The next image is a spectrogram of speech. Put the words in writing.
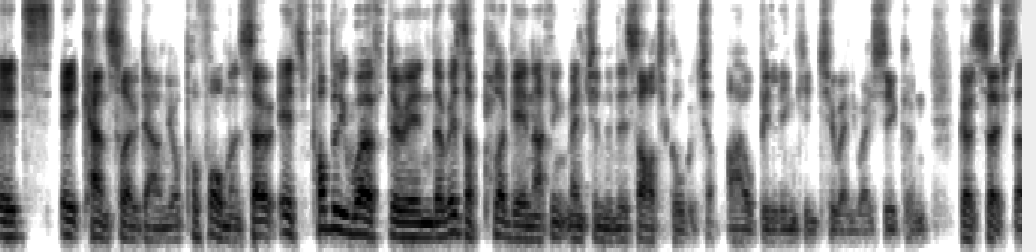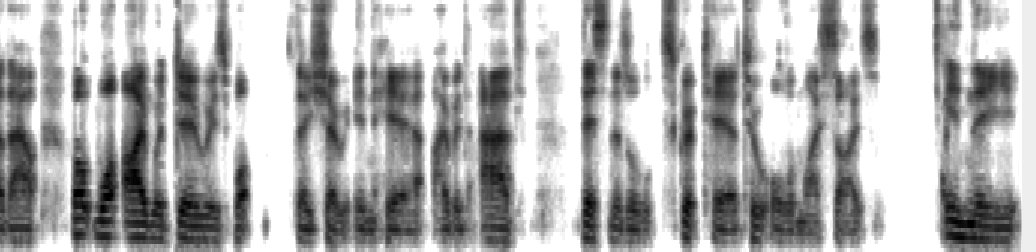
it's it can slow down your performance so it's probably worth doing there is a plugin i think mentioned in this article which i'll be linking to anyway so you can go search that out but what i would do is what they show in here, I would add this little script here to all of my sites in the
